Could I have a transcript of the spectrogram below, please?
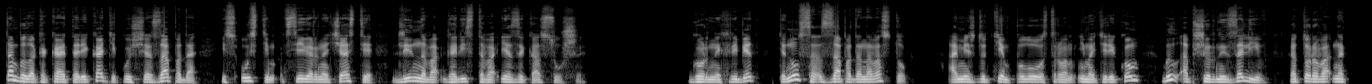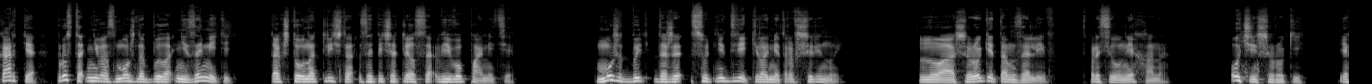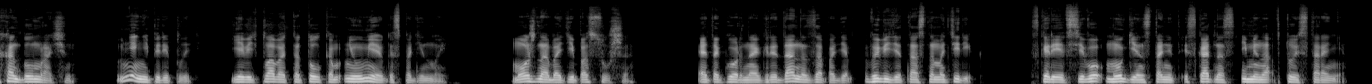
Там была какая-то река, текущая запада и с устьем в северной части длинного гористого языка суши. Горный хребет тянулся с запада на восток, а между тем полуостровом и материком был обширный залив, которого на карте просто невозможно было не заметить, так что он отлично запечатлелся в его памяти. Может быть, даже сотни-две километров шириной. «Ну а широкий там залив?» – спросил он Яхана. «Очень широкий». Яхан был мрачен. «Мне не переплыть. Я ведь плавать-то толком не умею, господин мой. Можно обойти по суше. Эта горная гряда на западе выведет нас на материк. Скорее всего, Могиен станет искать нас именно в той стороне.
